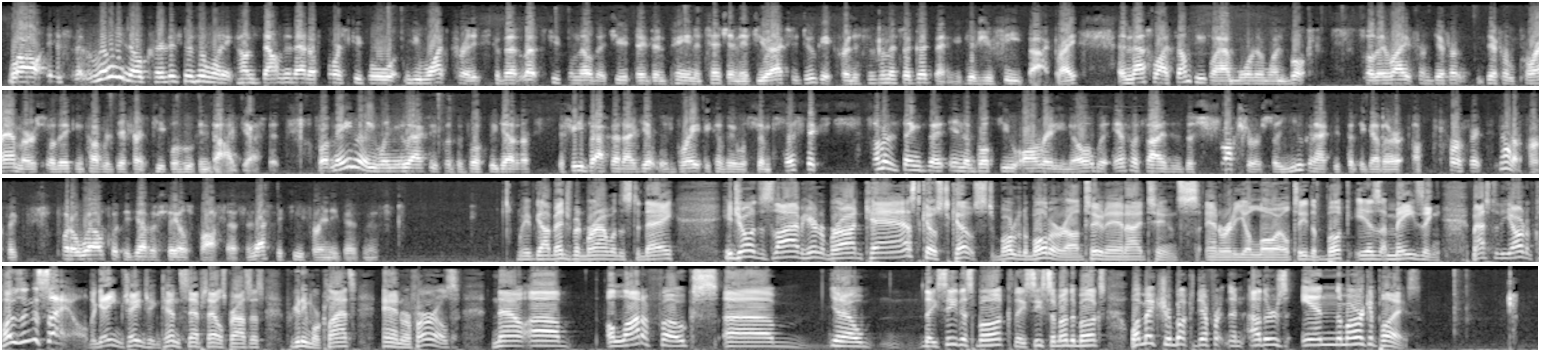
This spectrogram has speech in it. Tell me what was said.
Well, it's really no criticism when it comes down to that. Of course, people you want critics because that lets people know that you they've been paying attention. If you actually do get criticism, it's a good thing. It gives you feedback, right? And that's why some people have more than one book. So they write from different different parameters so they can cover different people who can digest it. But mainly when you actually put the book together, the feedback that I get was great because it was simplistic some of the things that in the book you already know, but emphasizes the structure so you can actually put together a perfect, not a perfect, but a well put together sales process. And that's the key for any business. We've got Benjamin Brown with us today. He joins us live here in a broadcast, coast to coast, border to border on TuneIn, iTunes, and Radio Loyalty. The book is amazing. Master the Art of Closing the Sale, the game-changing 10-step sales process for getting more clients and referrals. Now, uh, a lot of folks, uh, you know, they see this book, they see some other books. What makes your book different than others in the marketplace?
